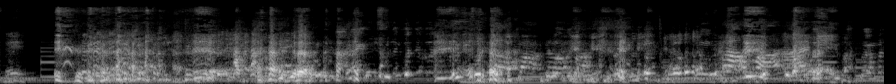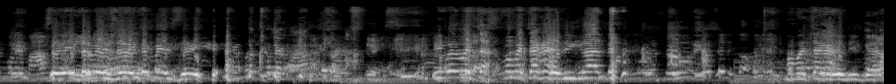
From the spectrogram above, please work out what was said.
Eh, So, intermezzo, intermezzo. Ini memecah, memecah keheningan. Memecah keheningan.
